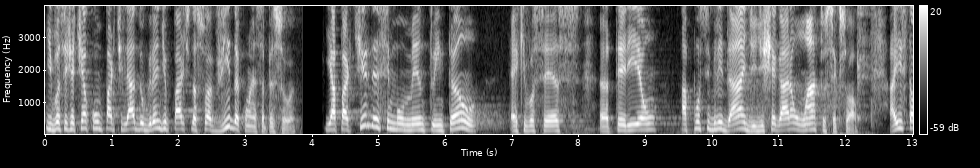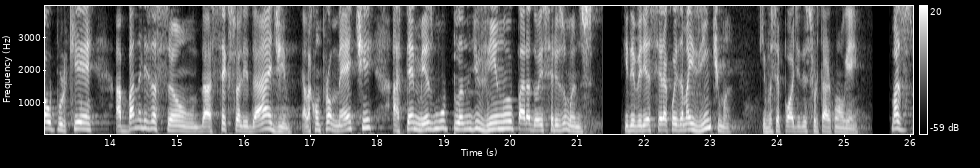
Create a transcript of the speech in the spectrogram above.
e você já tinha compartilhado grande parte da sua vida com essa pessoa. E a partir desse momento, então, é que vocês uh, teriam a possibilidade de chegar a um ato sexual. Aí está o porquê a banalização da sexualidade, ela compromete até mesmo o plano divino para dois seres humanos que deveria ser a coisa mais íntima que você pode desfrutar com alguém. Mas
